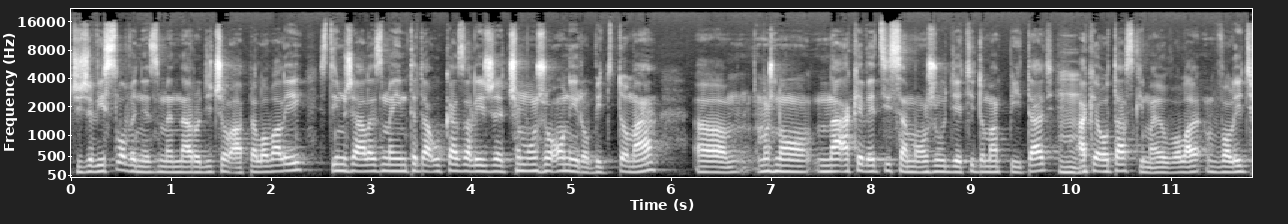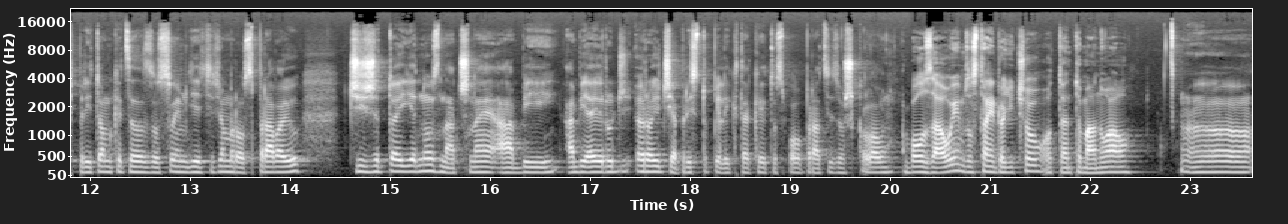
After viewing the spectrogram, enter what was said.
Čiže vyslovene sme na rodičov apelovali s tým, že ale sme im teda ukázali, že čo môžu oni robiť doma, Um, možno na aké veci sa môžu deti doma pýtať, mm-hmm. aké otázky majú vola- voliť pri tom, keď sa so svojím dieťaťom rozprávajú. Čiže to je jednoznačné, aby, aby aj rodičia pristúpili k takejto spolupráci so školou. Bol záujem zo strany rodičov o tento manuál? Uh,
